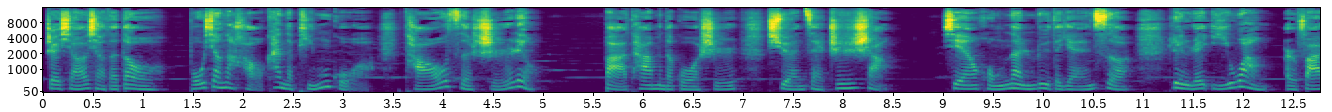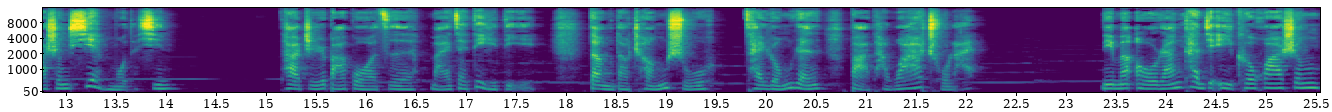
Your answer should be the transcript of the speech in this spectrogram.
这小小的豆不像那好看的苹果、桃子、石榴，把它们的果实悬在枝上，鲜红嫩绿的颜色令人遗忘而发生羡慕的心。它只把果子埋在地底，等到成熟才容人把它挖出来。你们偶然看见一颗花生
